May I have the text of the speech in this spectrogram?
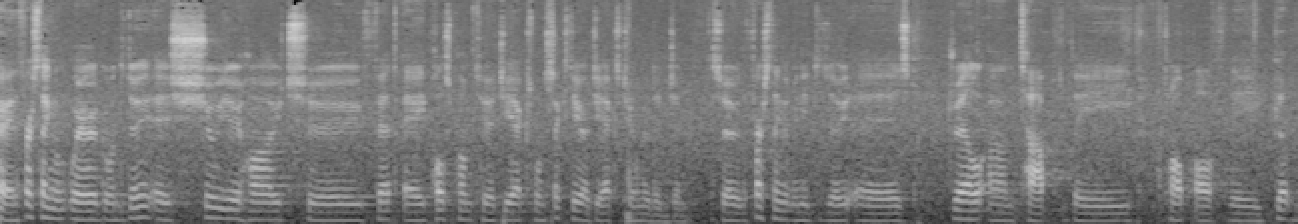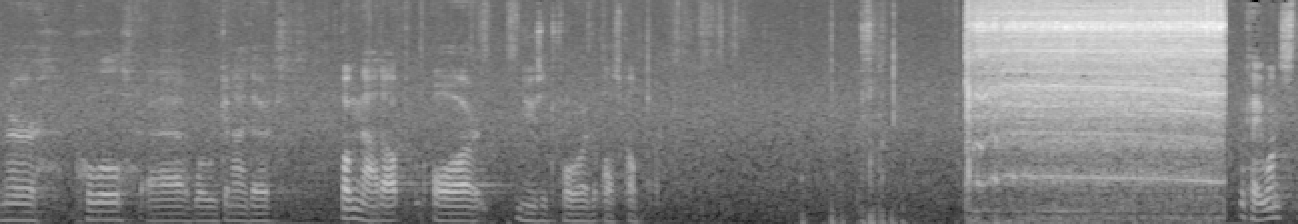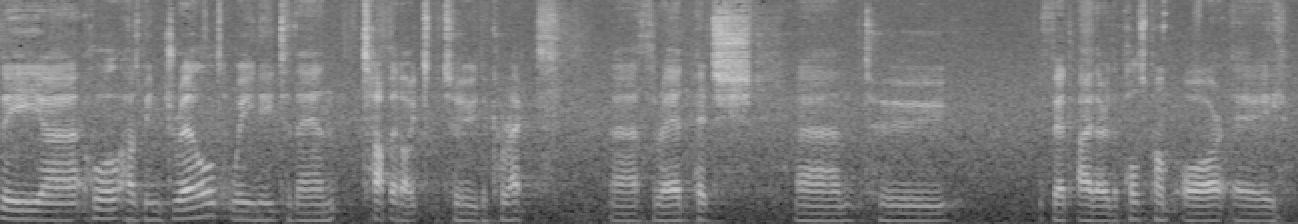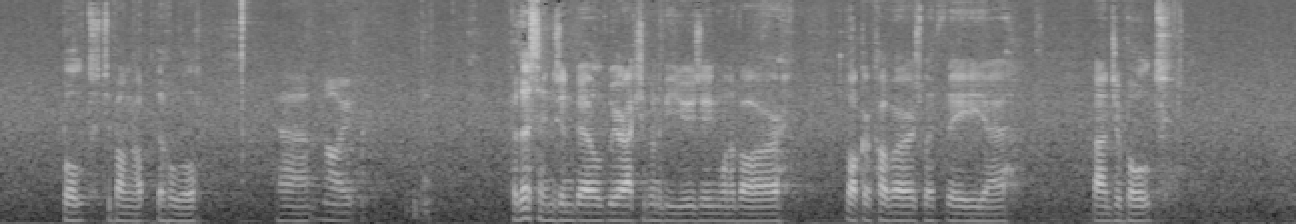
Okay, the first thing we're going to do is show you how to fit a pulse pump to a GX160 or GX200 engine. So the first thing that we need to do is drill and tap the top of the governor hole uh, where we can either bung that up or use it for the pulse pump. Okay, once the uh, hole has been drilled, we need to then tap it out to the correct uh, thread pitch um, to fit either the pulse pump or a bolt to bung up the hole. Uh, now, for this engine build, we're actually going to be using one of our rocker covers with the uh, banjo bolt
